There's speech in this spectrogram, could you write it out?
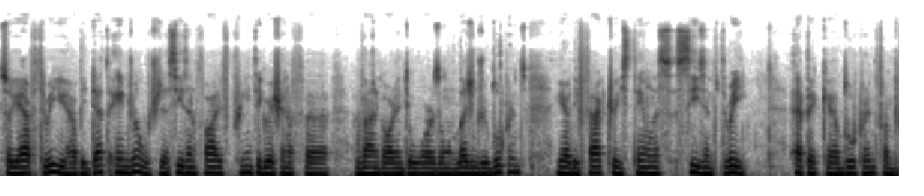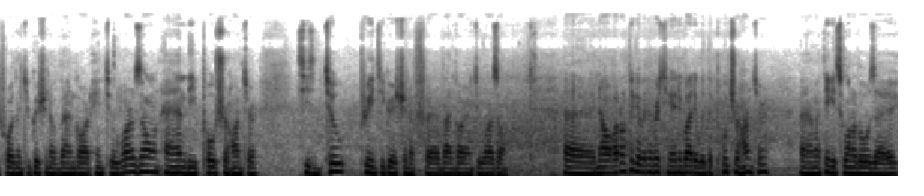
So you have three. You have the Death Angel, which is a Season 5 pre-integration of uh, Vanguard into Warzone Legendary Blueprint. You have the Factory Stainless Season 3 Epic uh, Blueprint from before the integration of Vanguard into Warzone, and the Poacher Hunter Season 2 pre-integration of uh, Vanguard into Warzone. Uh, now, I don't think I've ever seen anybody with the Poacher Hunter um, I think it's one of those I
